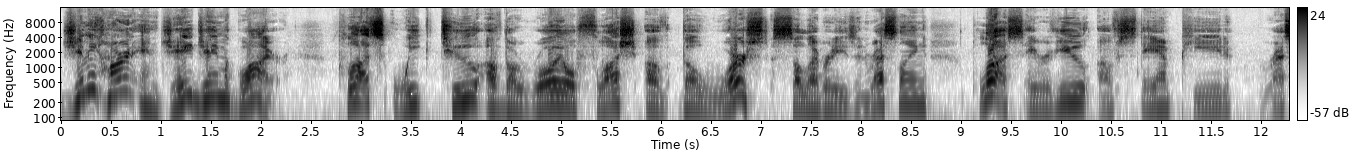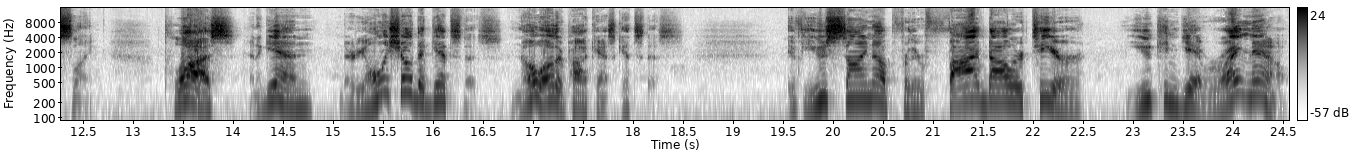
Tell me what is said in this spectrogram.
Jimmy Hart and JJ McGuire. Plus, week two of the Royal Flush of the worst celebrities in wrestling, plus a review of Stampede Wrestling. Plus, and again, they're the only show that gets this. No other podcast gets this. If you sign up for their $5 tier, you can get right now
